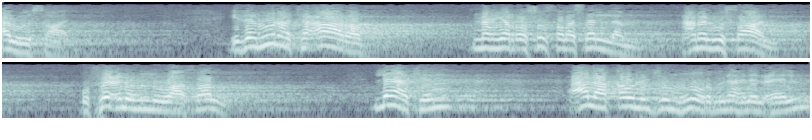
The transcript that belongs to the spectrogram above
الوصال. إذا هنا تعارض نهي الرسول صلى الله عليه وسلم عن الوصال وفعله أنه واصل لكن على قول الجمهور من أهل العلم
